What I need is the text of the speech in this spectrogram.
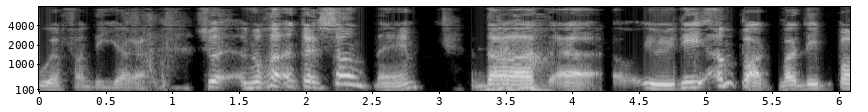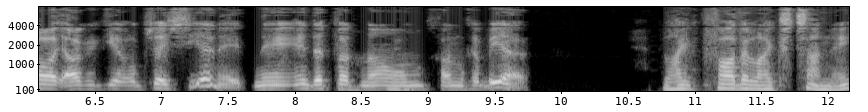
oë van die Here. So nogal interessant nê dat uh die impak wat die pa elke keer op sy seun het nê en dit wat na hom gaan gebeur. Like father like son nê.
